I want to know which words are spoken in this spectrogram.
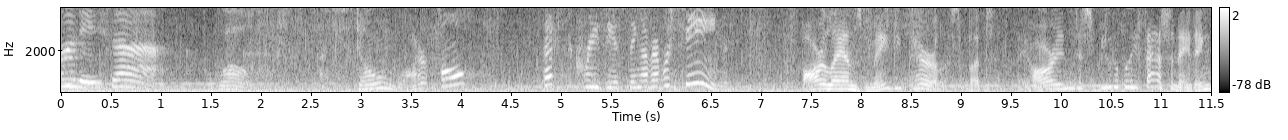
What is that? Whoa. A stone waterfall? That's the craziest thing I've ever seen. The far lands may be perilous, but they are indisputably fascinating.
